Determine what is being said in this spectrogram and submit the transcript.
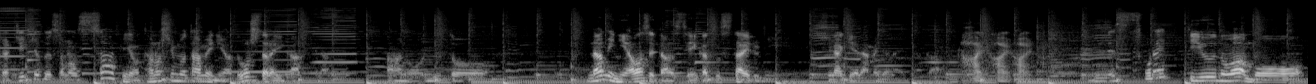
じゃあ結局そのサーフィンを楽しむためにはどうしたらいいかってなあの言うと波に合わせた生活スタイルにしなきゃダメじゃないですか。はいはいはい。でそれっていうのはも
